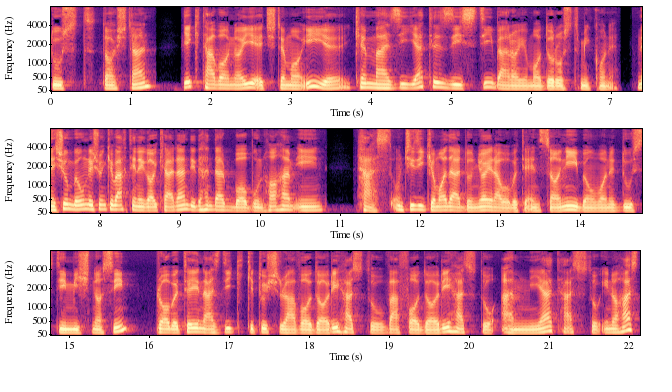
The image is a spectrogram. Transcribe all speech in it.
دوست داشتن یک توانایی اجتماعیه که مزیت زیستی برای ما درست می‌کنه. نشون به اون نشون که وقتی نگاه کردن دیدن در بابون ها هم این. هست. اون چیزی که ما در دنیای روابط انسانی به عنوان دوستی می‌شناسیم رابطه نزدیکی که توش رواداری هست و وفاداری هست و امنیت هست و اینا هست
